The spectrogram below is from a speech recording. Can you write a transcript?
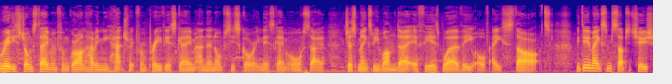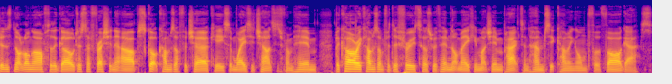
Really strong statement from Grant having the hat-trick from previous game and then obviously scoring this game also. Just makes me wonder if he is worthy of a start. We do make some substitutions not long after the goal just to freshen it up. Scott comes off for Cherki, some wasted chances from him. Bakary comes on for De Frutos with him not making much impact and Hamsik coming on for Vargas.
